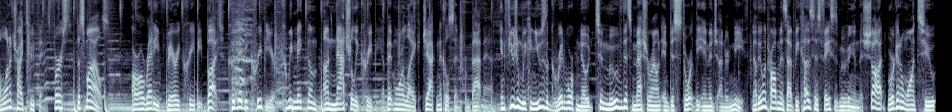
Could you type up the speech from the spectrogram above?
I want to try two things. First, the smiles are already very creepy, but could they be creepier? Could we make them unnaturally creepy? A bit more like Jack Nicholson from Batman. In Fusion, we can use the grid warp node to move this mesh around and distort the image underneath. Now, the only problem is that because his face is moving in this shot, we're going to want to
